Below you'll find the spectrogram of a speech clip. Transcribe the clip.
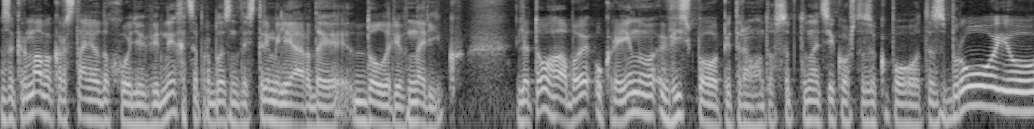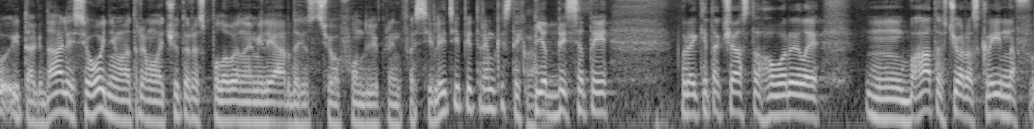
зокрема, використання доходів від них, а це приблизно десь 3 мільярди доларів на рік. Для того, аби Україну військово підтримувати, тобто на ці кошти закуповувати зброю і так далі. Сьогодні ми отримали 4,5 мільярди з цього фонду Ukraine Facility підтримки з тих 50, про які так часто говорили. Багато вчора з країн е,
